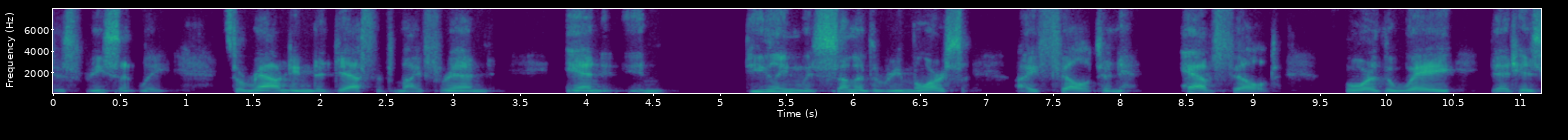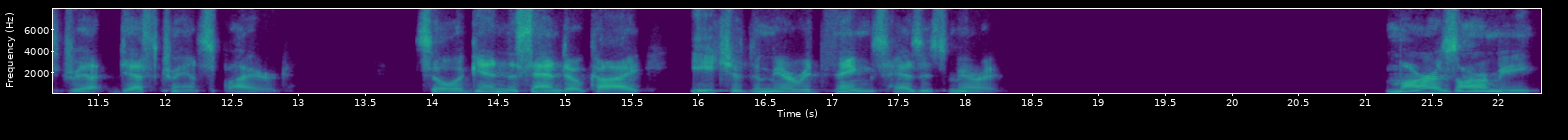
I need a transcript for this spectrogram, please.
just recently surrounding the death of my friend. And in dealing with some of the remorse I felt and have felt for the way that his death transpired. So again, the Sandokai, each of the myriad things has its merit. Mara's army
